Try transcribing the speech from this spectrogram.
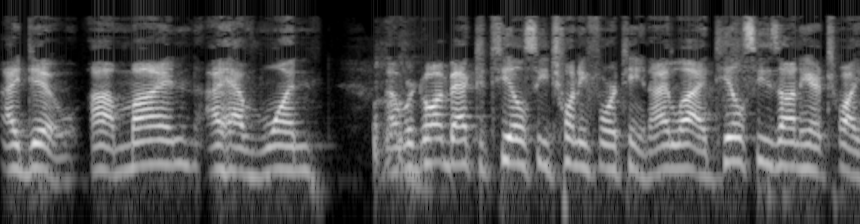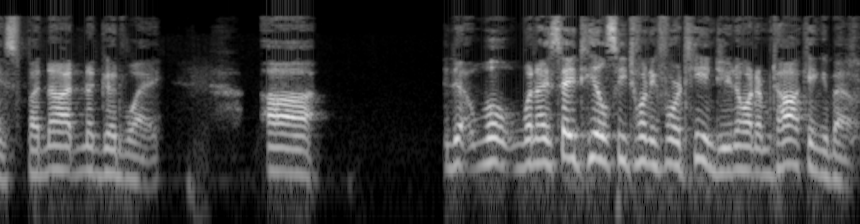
I do. Uh, mine, I have one. Uh, we're going back to TLC 2014. I lied. TLC's on here twice, but not in a good way. Uh, well, when I say TLC 2014, do you know what I'm talking about?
